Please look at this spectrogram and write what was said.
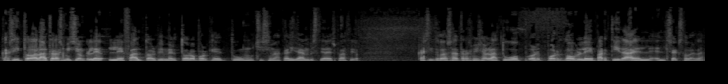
Casi toda la transmisión que le, le faltó al primer toro, porque tuvo muchísima calidad en vestida de espacio, casi toda esa transmisión la tuvo por, por doble partida el, el sexto, ¿verdad?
